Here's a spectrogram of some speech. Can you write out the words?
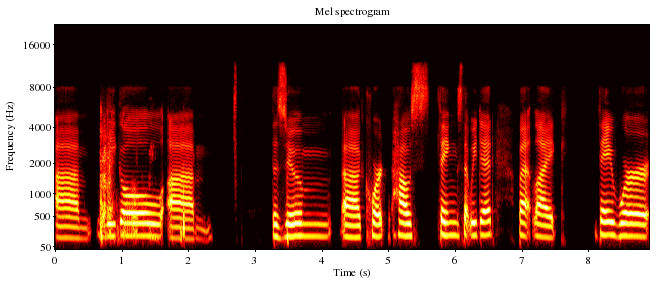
um, legal um, the Zoom uh, courthouse things that we did, but like they were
